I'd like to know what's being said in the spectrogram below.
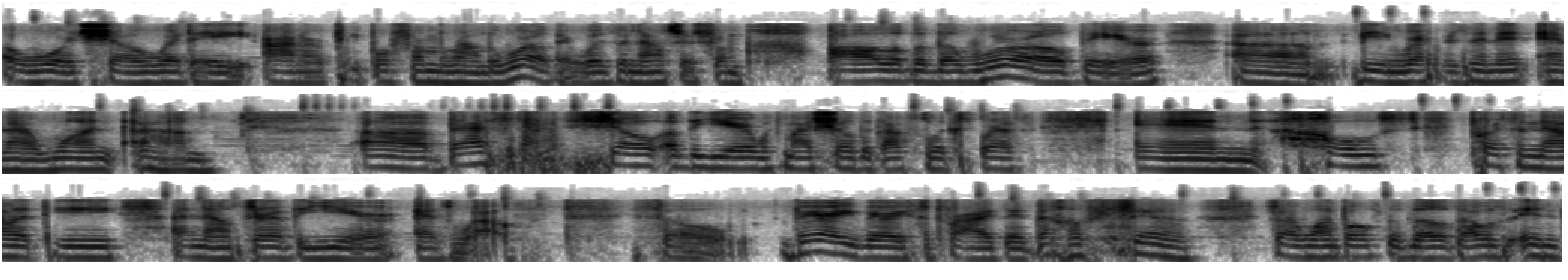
award show where they honor people from around the world. There was announcers from all over the world there um, being represented, and I won. Uh, best show of the year with my show, The Gospel Express, and host, personality, announcer of the year as well. So very, very surprised at those two. So I won both of those. I was in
